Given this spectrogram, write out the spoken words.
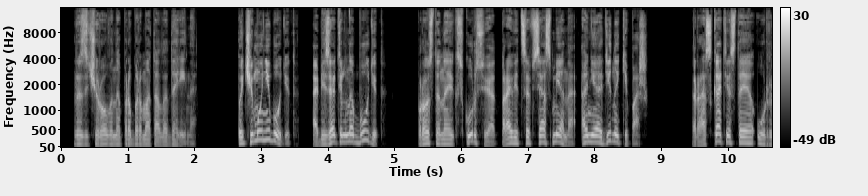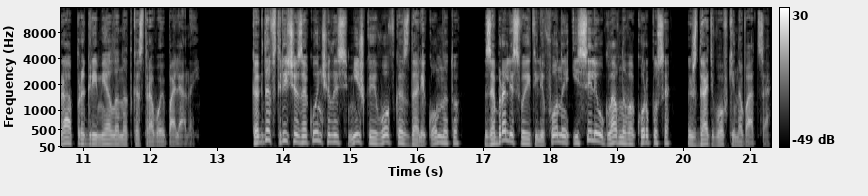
— разочарованно пробормотала Дарина. «Почему не будет? Обязательно будет. Просто на экскурсию отправится вся смена, а не один экипаж». Раскатистая «Ура!» прогремела над костровой поляной. Когда встреча закончилась, Мишка и Вовка сдали комнату, забрали свои телефоны и сели у главного корпуса ждать Вовкиного отца.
